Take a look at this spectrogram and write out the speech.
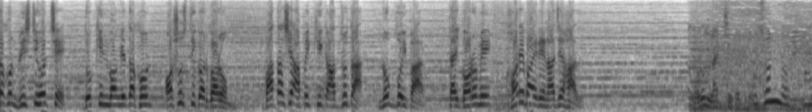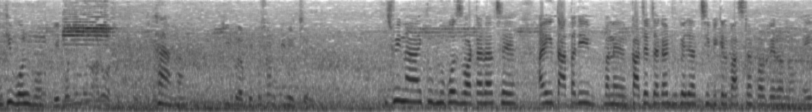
যখন বৃষ্টি হচ্ছে দক্ষিণবঙ্গে তখন অস্বস্তিকর গরম। বাতাসে আপেক্ষিক আর্দ্রতা নব্বই পার তাই গরমে ঘরে বাইরে নাজেহাল। গরম লাগছে প্রচণ্ড কি বলব? হ্যাঁ হ্যাঁ। কি প্রিপারেশন কি নিচ্ছে কিছুই না একটু গ্লুকোজ ওয়াটার আছে। আর এই তাড়াতাড়ি মানে কাজের জায়গায় ঢুকে যাচ্ছি বিকেল পাঁচটার পর বেরোনো এই।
